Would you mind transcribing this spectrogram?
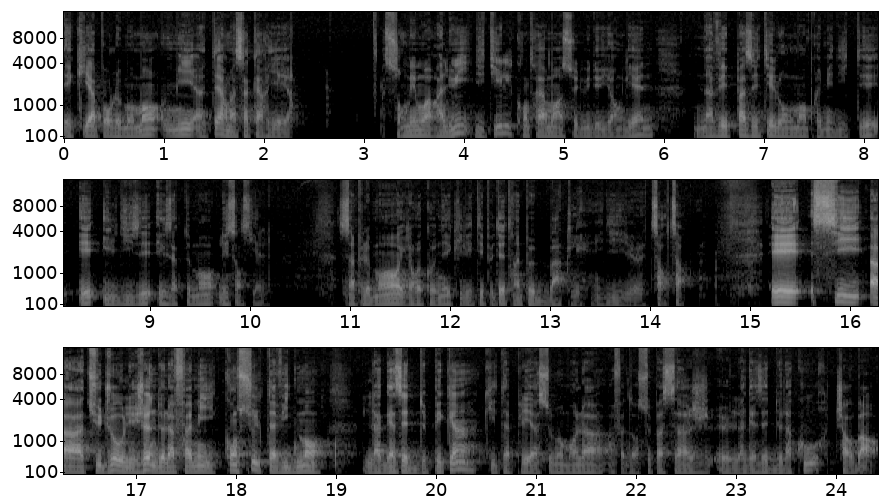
et qui a pour le moment mis un terme à sa carrière. Son mémoire à lui, dit-il, contrairement à celui de Yang Lian, n'avait pas été longuement prémédité et il disait exactement l'essentiel. Simplement, il reconnaît qu'il était peut-être un peu bâclé. Il dit euh, tsao. Et si à Tuzhou, les jeunes de la famille consultent avidement la Gazette de Pékin, qui est appelée à ce moment-là, enfin dans ce passage, euh, la Gazette de la Cour, Chao Bao,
